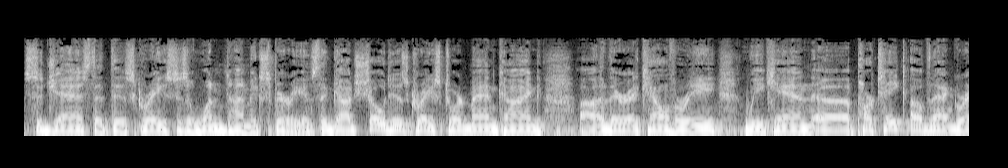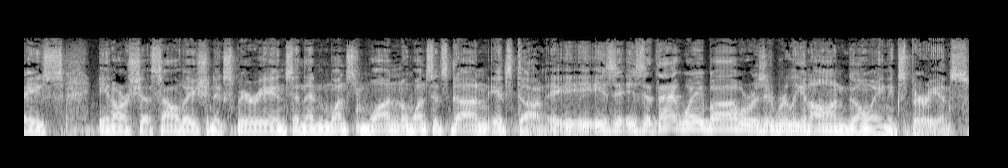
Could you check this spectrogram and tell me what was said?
suggest that this grace is a one-time experience that God showed His grace toward mankind uh, there at Calvary. We can uh, partake of that grace in our salvation experience, and then once one once it's done, it's done. Is it is it that way, Bob, or is it really an ongoing experience?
